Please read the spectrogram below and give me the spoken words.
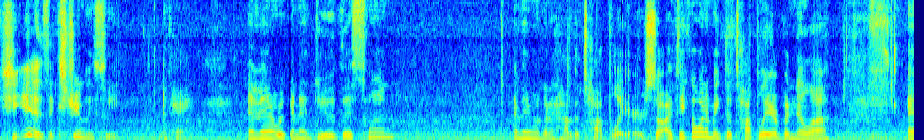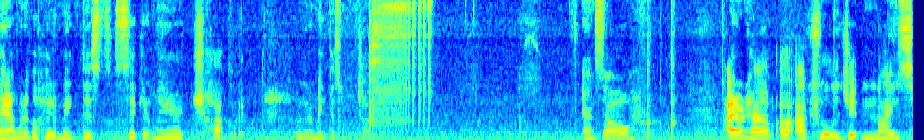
she is extremely sweet. Okay. And then we're going to do this one. And then we're going to have the top layer. So I think I want to make the top layer vanilla. And I want to go ahead and make this second layer chocolate. We're going to make this one chocolate. And so I don't have an actual legit nice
